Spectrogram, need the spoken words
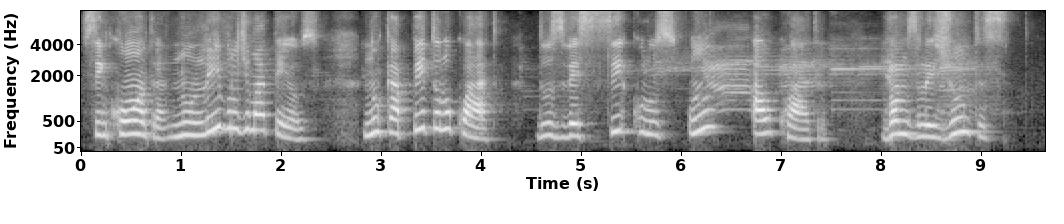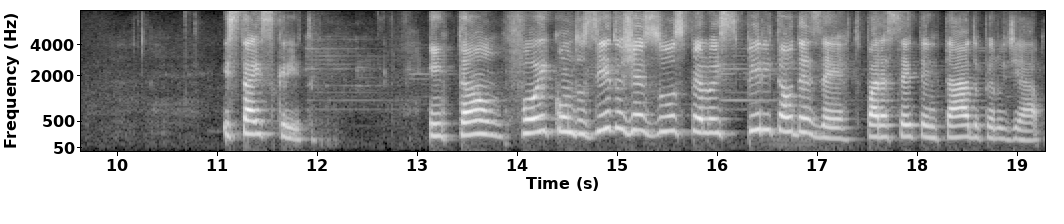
se encontra no livro de Mateus, no capítulo 4, dos versículos 1 ao 4. Vamos ler juntas? Está escrito: então foi conduzido Jesus pelo Espírito ao deserto para ser tentado pelo diabo.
